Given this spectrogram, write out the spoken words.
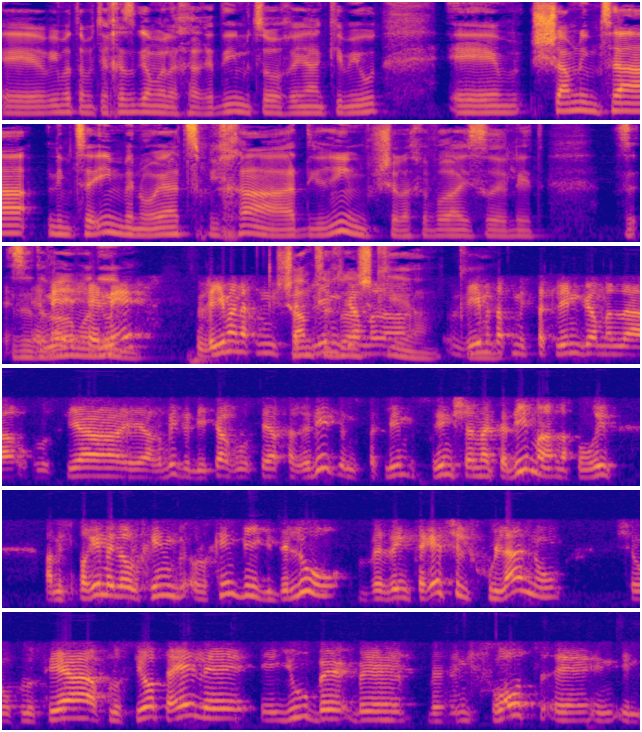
אה, אם אתה מתייחס גם אל החרדים לצורך העניין כמיעוט, אה, שם נמצא, נמצאים מנועי הצמיחה האדירים של החברה הישראלית. זה, זה דבר מדהים. אמת? ואם אנחנו מסתכלים גם להשקיע, על, כן. ואם אנחנו מסתכלים גם על האוכלוסייה הערבית, ובעיקר האוכלוסייה החרדית, ומסתכלים 20 שנה קדימה, אנחנו אומרים, המספרים האלה הולכים, הולכים ויגדלו, וזה אינטרס של כולנו שהאוכלוסיות האלה יהיו במשרות אה, עם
